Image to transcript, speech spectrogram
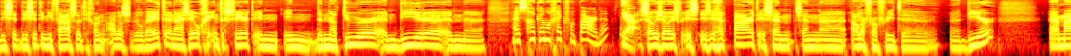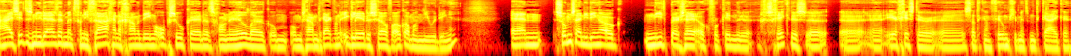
Die, zit, die zit in die fase dat hij gewoon alles wil weten. En hij is heel geïnteresseerd in, in de natuur en dieren. En Hij is toch ook helemaal gek van paarden? ja, sowieso is, is, is het paard is zijn, zijn allerfavoriete dier. Eh, maar hij zit dus nu de hele tijd met van die vragen en dan gaan we dingen opzoeken. En dat is gewoon heel leuk om, om samen te kijken. Want ik leer dus zelf ook allemaal nieuwe dingen. En soms zijn die dingen ook niet per se ook voor kinderen geschikt. Dus eh, eh, eergisteren zat ik een filmpje met hem te kijken...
